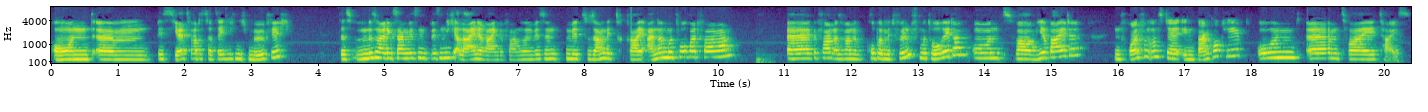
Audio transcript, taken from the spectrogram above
Und ähm, bis jetzt war das tatsächlich nicht möglich. Das wir müssen allerdings sagen, wir sind, wir sind nicht alleine reingefahren, sondern wir sind mit, zusammen mit drei anderen Motorradfahrern äh, gefahren. Also war eine Gruppe mit fünf Motorrädern und zwar wir beide, ein Freund von uns, der in Bangkok lebt und ähm, zwei Thais.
